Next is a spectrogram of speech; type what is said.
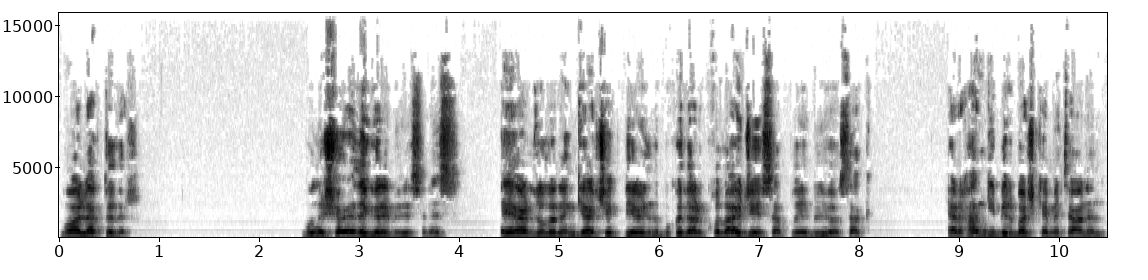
muallaktadır. Bunu şöyle de görebilirsiniz. Eğer doların gerçek değerini bu kadar kolayca hesaplayabiliyorsak, herhangi bir başka metanın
